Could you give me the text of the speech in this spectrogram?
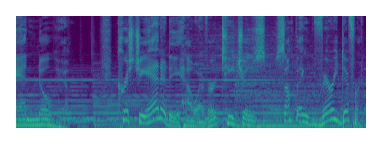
and know Him. Christianity, however, teaches something very different.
